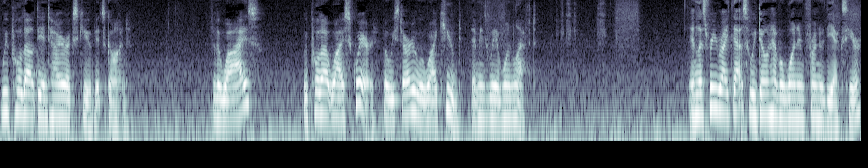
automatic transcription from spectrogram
we pulled out the entire x cubed. It's gone. For the y's, we pulled out y squared, but we started with y cubed. That means we have one left. And let's rewrite that so we don't have a 1 in front of the x here.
